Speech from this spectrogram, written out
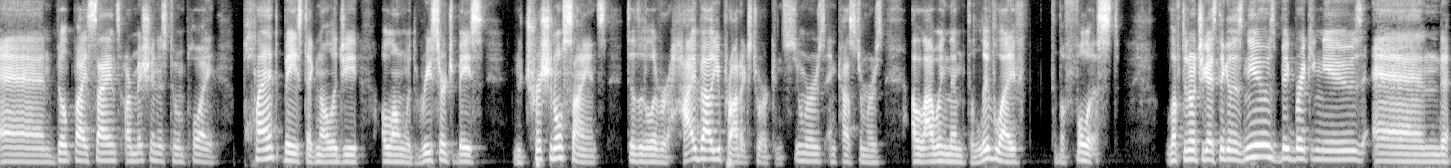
and built by science. Our mission is to employ plant based technology along with research based nutritional science to deliver high value products to our consumers and customers, allowing them to live life to the fullest. Love to know what you guys think of this news, big breaking news. And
